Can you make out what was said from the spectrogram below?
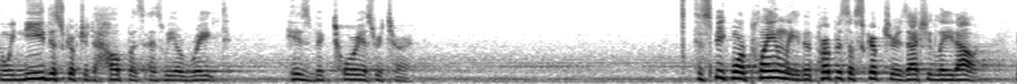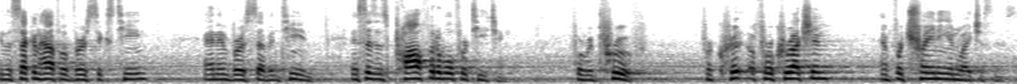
And we need the scripture to help us as we await his victorious return. To speak more plainly, the purpose of scripture is actually laid out in the second half of verse 16 and in verse 17. It says it's profitable for teaching, for reproof, for, for correction, and for training in righteousness.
